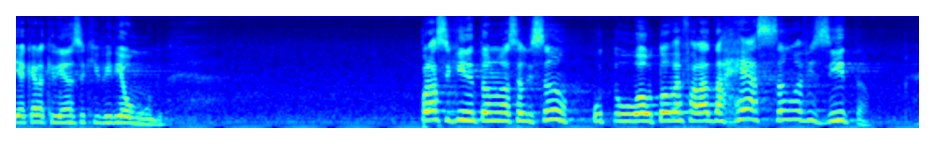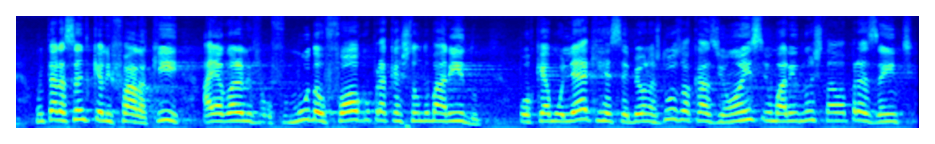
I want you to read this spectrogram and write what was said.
e aquela criança que viria ao mundo. Prosseguindo então na nossa lição, o, o, autor vai falar da reação à visita. O interessante que ele fala aqui, aí agora ele muda o foco para a questão do marido, porque a mulher que recebeu nas duas ocasiões e o marido não estava presente.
